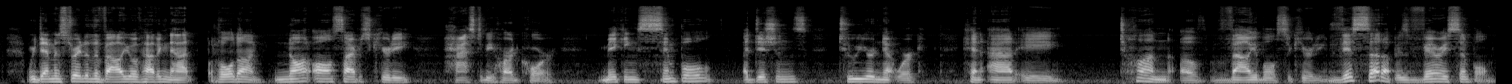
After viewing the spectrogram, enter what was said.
we demonstrated the value of having NAT, but hold on. Not all cybersecurity has to be hardcore. Making simple additions to your network can add a ton of valuable security. This setup is very simple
